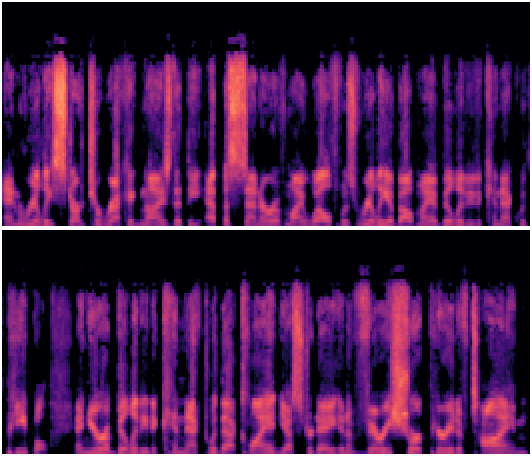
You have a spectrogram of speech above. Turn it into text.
and really start to recognize that the epicenter of my wealth was really about my ability to connect with people. And your ability to connect with that client yesterday in a very short period of time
